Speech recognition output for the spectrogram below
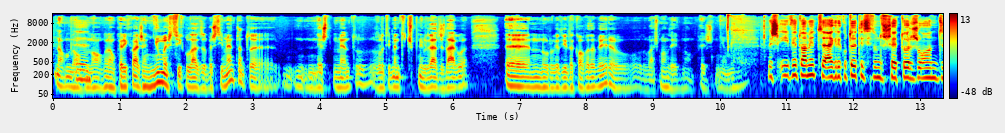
Não, não, uh... não, não creio que haja nenhumas dificuldades de abastecimento. Portanto, uh, neste momento, relativamente a disponibilidades de água, uh, no regadio da Cova da Beira ou do Baixo Mondego. Não vejo nenhuma. Mas, eventualmente, a agricultura tem sido um dos setores onde,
